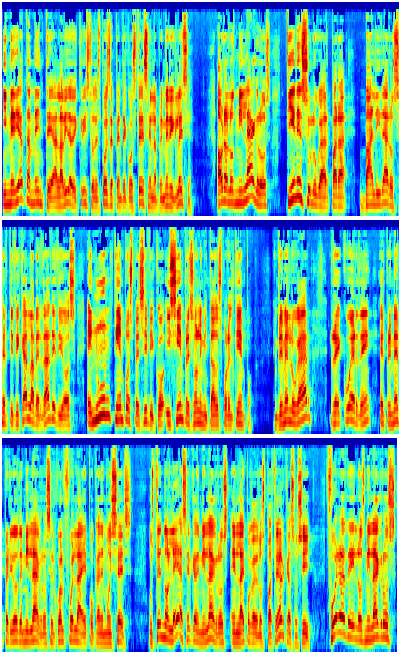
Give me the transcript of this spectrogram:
inmediatamente a la vida de Cristo después de Pentecostés en la primera iglesia. Ahora, los milagros tienen su lugar para validar o certificar la verdad de Dios en un tiempo específico y siempre son limitados por el tiempo. En primer lugar, recuerde el primer periodo de milagros, el cual fue la época de Moisés. Usted no lee acerca de milagros en la época de los patriarcas, ¿o sí? Fuera de los milagros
